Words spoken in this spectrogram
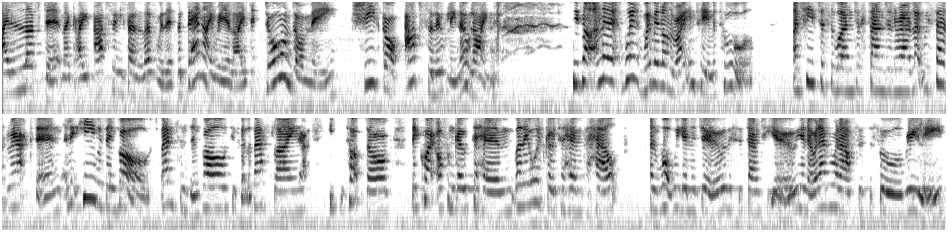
I loved it, and like I absolutely fell in love with it. But then I realised it dawned on me she's got absolutely no lines. She's not, and there weren't women on the writing team at all. And she's just the one just standing around, like we said, reacting. Like, He was involved. Benson's involved. He's got the best lines. Yeah. He's the top dog. They quite often go to him. Well, they always go to him for help. And what we're going to do, this is down to you, you know, and everyone else is the fool, really.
